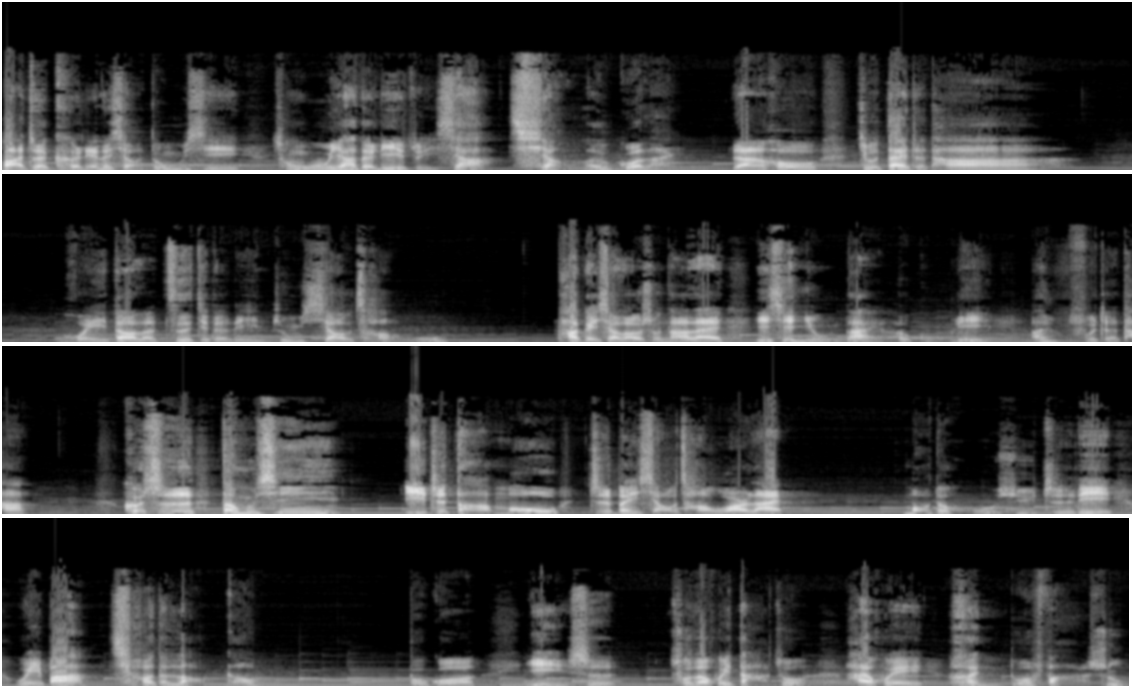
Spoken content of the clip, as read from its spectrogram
把这可怜的小东西从乌鸦的利嘴下抢了过来，然后就带着它回到了自己的林中小草屋。他给小老鼠拿来一些牛奶和谷粒，安抚着它。可是，当心！一只大猫直奔小草屋而来。猫的胡须直立，尾巴翘得老高。不过，隐士除了会打坐，还会很多法术。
